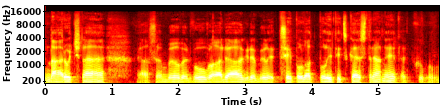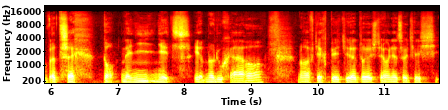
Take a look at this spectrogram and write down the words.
náročné. Já jsem byl ve dvou vládách, kde byly tři politické strany, tak ve třech to není nic jednoduchého. No a v těch pěti je to ještě o něco těžší.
